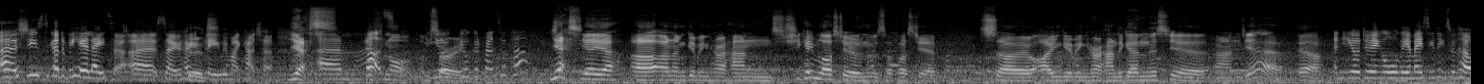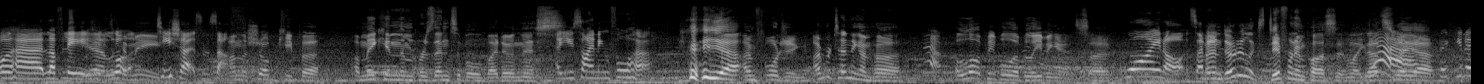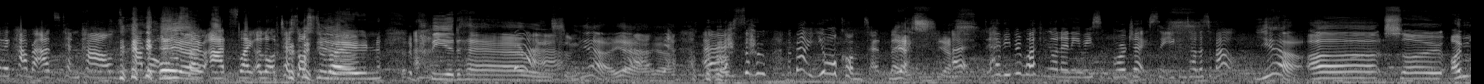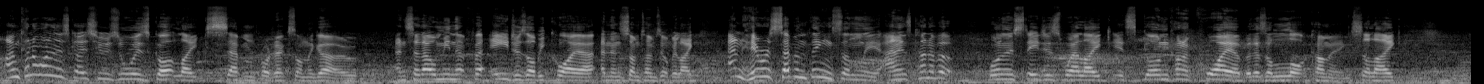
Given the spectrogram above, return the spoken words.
uh, she's going to be here later, uh, so hopefully Good. we might catch her. Yes. Um, If but not, I'm you're, sorry. You're good friends with her? yes, yeah, yeah. Uh, and I'm giving her a hand. She came last year and it was her first year. So I'm giving her a hand again this year. And yeah, yeah. And you're doing all the amazing things with her, all her lovely Yeah, look at me. t-shirts and stuff. I'm the shopkeeper. I'm making them presentable by doing this. Are you signing for her? yeah, I'm forging. I'm pretending I'm her. Yeah. A lot of people are believing it, so. Why not? I Man, mean, Dodie looks different in person. Like, that's yeah, the, yeah. the- you know the camera adds ten pounds. The camera also Yeah. adds like a lot of testosterone. Of beard hair Yeah. and some, yeah, yeah, yeah. Uh, so about your content, then. Yes, yes. Uh, have you been working on any recent projects that you can tell us about? Yeah, uh, so I'm, I'm kind of one of those guys who's always got like seven projects on the go. And so that will mean that for ages I'll be quiet, and then sometimes it'll be like, and here are seven things suddenly. And it's kind of a, one of those stages where like it's gone kind of quiet, but there's a lot coming. So like,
